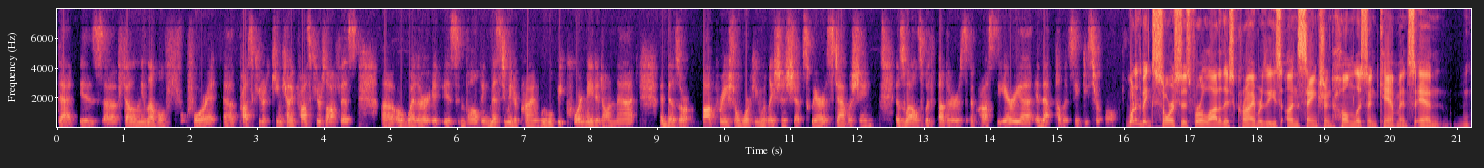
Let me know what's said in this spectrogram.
that is uh, felony level f- for it, uh, prosecutor, King County Prosecutor's Office, uh, or whether it is involving misdemeanor crime. We will be coordinated on that. And those are operational working relationships we are establishing, as well as with others across the area in that public public safety circle. One of the big sources for a lot of this crime are these unsanctioned homeless encampments. And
